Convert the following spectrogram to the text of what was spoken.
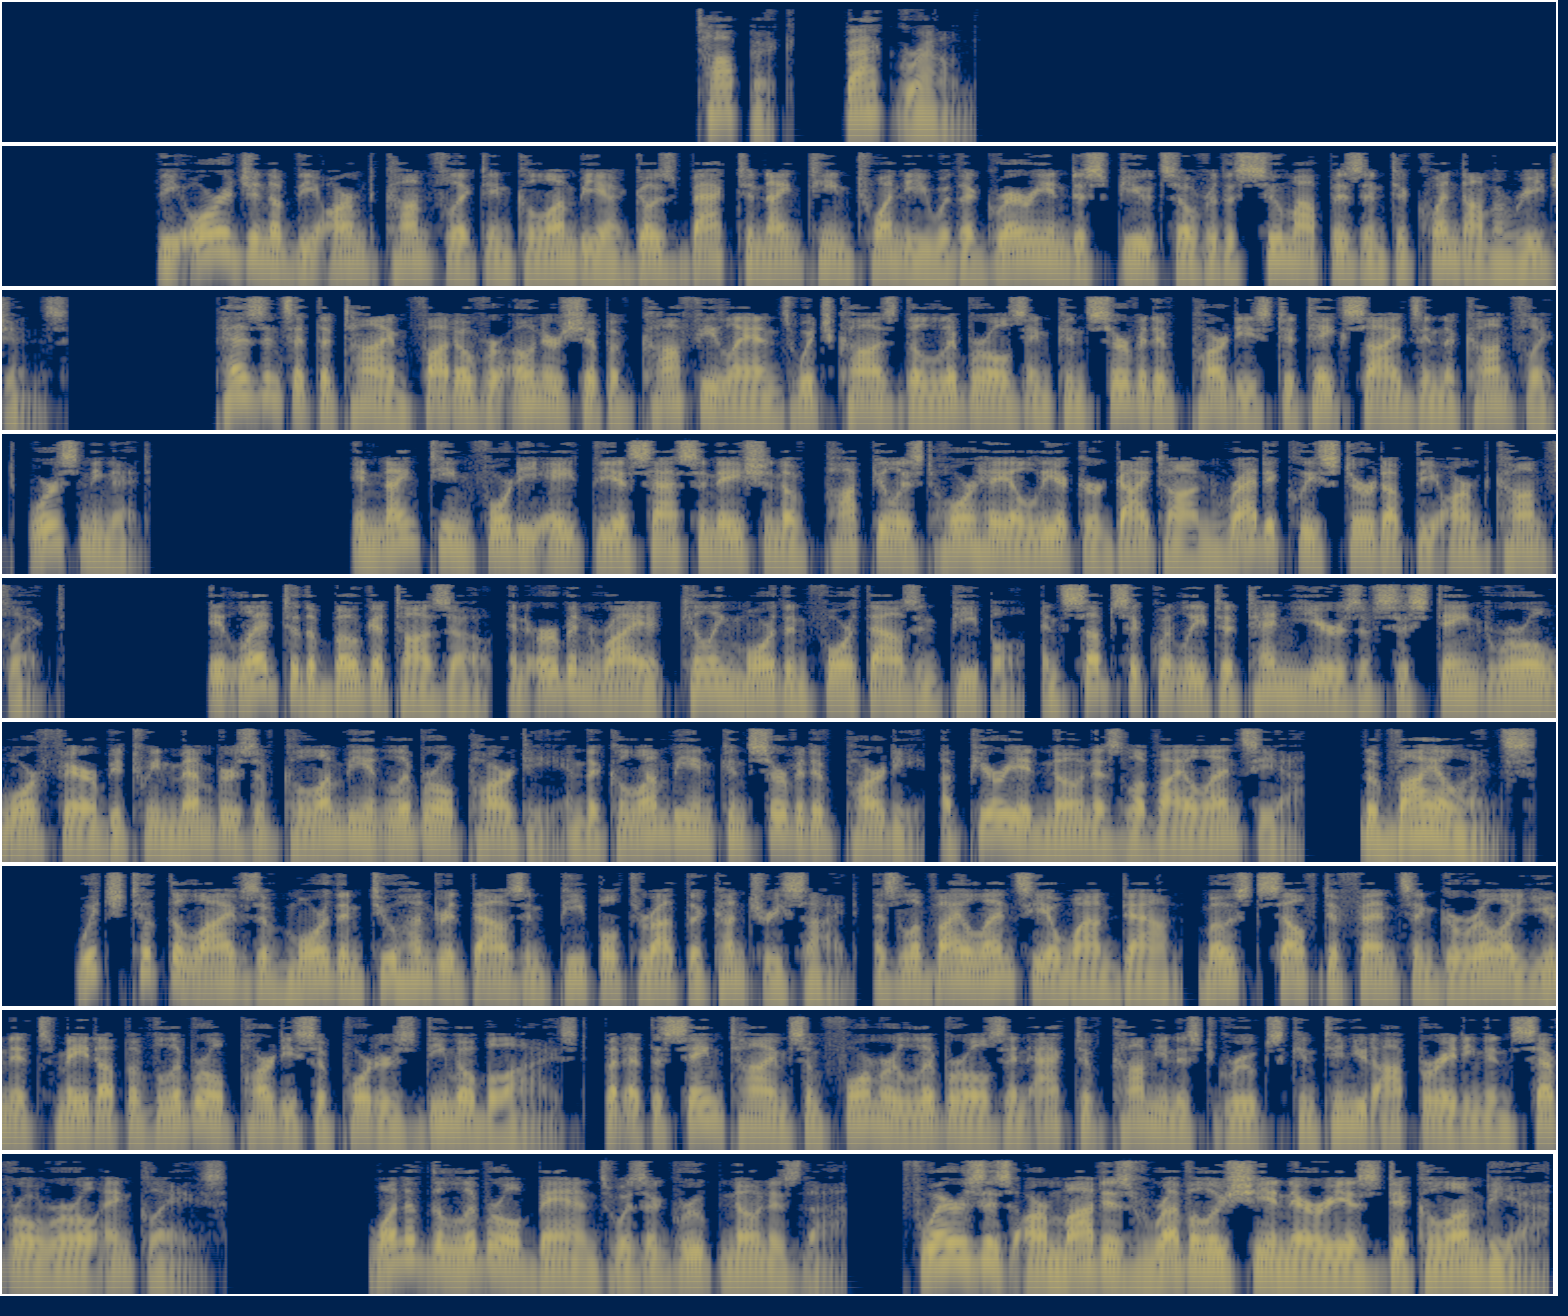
Background The origin of the armed conflict in Colombia goes back to 1920 with agrarian disputes over the Sumapaz and Tequendama regions. Peasants at the time fought over ownership of coffee lands which caused the liberals and conservative parties to take sides in the conflict, worsening it. In 1948 the assassination of populist Jorge Eliécer Gaitan radically stirred up the armed conflict. It led to the Bogotazo, an urban riot killing more than 4,000 people, and subsequently to 10 years of sustained rural warfare between members of Colombian Liberal Party and the Colombian Conservative Party, a period known as La Violencia. The violence", which took the lives of more than 200,000 people throughout the countryside. As La Violencia wound down, most self defense and guerrilla units made up of Liberal Party supporters demobilized, but at the same time, some former liberals and active communist groups continued operating in several rural enclaves. One of the liberal bands was a group known as the Fuerzas Armadas Revolucionarias de Colombia.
